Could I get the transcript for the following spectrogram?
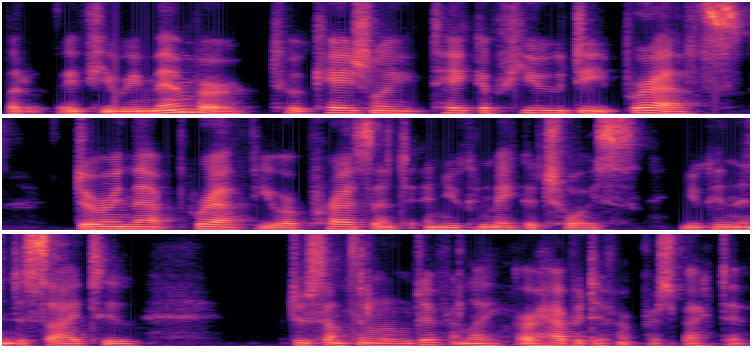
But if you remember to occasionally take a few deep breaths, during that breath, you are present and you can make a choice. You can then decide to do something a little differently or have a different perspective.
